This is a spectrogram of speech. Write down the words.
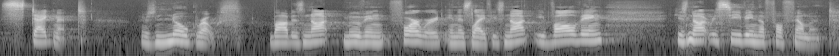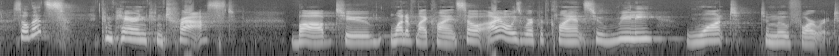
stagnant. There's no growth. Bob is not moving forward in his life, he's not evolving, he's not receiving the fulfillment. So let's compare and contrast Bob to one of my clients. So I always work with clients who really want to move forward.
